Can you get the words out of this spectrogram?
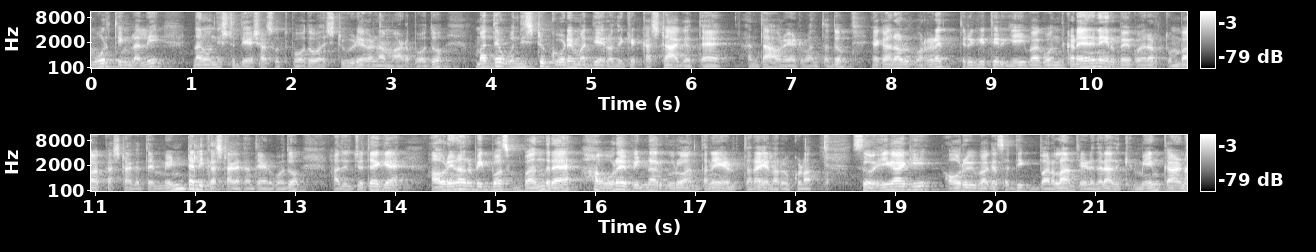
ಮೂರು ತಿಂಗಳಲ್ಲಿ ನಾನು ಒಂದಿಷ್ಟು ದೇಶ ಸುತ್ತಬೋದು ಒಂದಿಷ್ಟು ವೀಡಿಯೋಗಳನ್ನ ಮಾಡ್ಬೋದು, ಮತ್ತು ಒಂದಿಷ್ಟು ಗೋಡೆ ಮಧ್ಯೆ ಇರೋದಕ್ಕೆ ಕಷ್ಟ ಆಗುತ್ತೆ ಅಂತ ಅವ್ರು ಹೇಳುವಂಥದ್ದು. ಯಾಕಂದರೆ ಅವ್ರು ಹೊರಗಡೆ ತಿರುಗಿ ತಿರುಗಿ ಇವಾಗ ಒಂದು ಕಡೆಯೇ ಇರಬೇಕು ಅಂದರೆ ಅವ್ರು ತುಂಬ ಕಷ್ಟ ಆಗುತ್ತೆ ಮೆಂಟಲಿ ಕಷ್ಟ ಆಗುತ್ತೆ ಅಂತ ಹೇಳ್ಬೋದು. ಅದ್ರ ಜೊತೆಗೆ ಅವ್ರೇನಾದ್ರು ಬಿಗ್ ಬಾಸ್ ಬಂದರೆ ಅವರೇ ವಿನ್ನರ್ ಗುರು ಅಂತಲೇ ಹೇಳ್ತಾರೆ ಎಲ್ಲರೂ ಕೂಡ. ಸೊ ಹೀಗಾಗಿ ಅವರು ಇವಾಗ ಸದ್ಯಕ್ಕೆ ಬರಲ್ಲ ಅಂತ ಹೇಳಿದರೆ. ಅದಕ್ಕೆ ಮೇನ್ ಕಾರಣ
